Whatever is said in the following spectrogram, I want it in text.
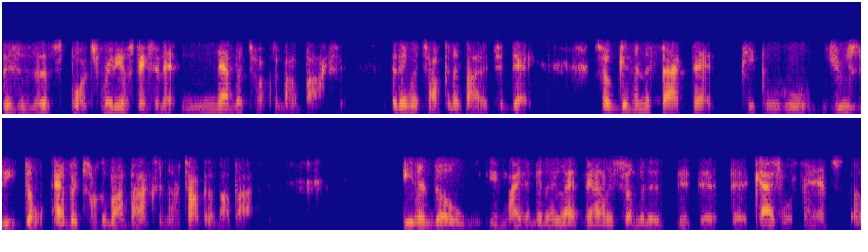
This is a sports radio station that never talks about boxing, but they were talking about it today. So, given the fact that people who usually don't ever talk about boxing are talking about boxing, even though it might have been a letdown in some of the the, the, the casual fans' uh,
